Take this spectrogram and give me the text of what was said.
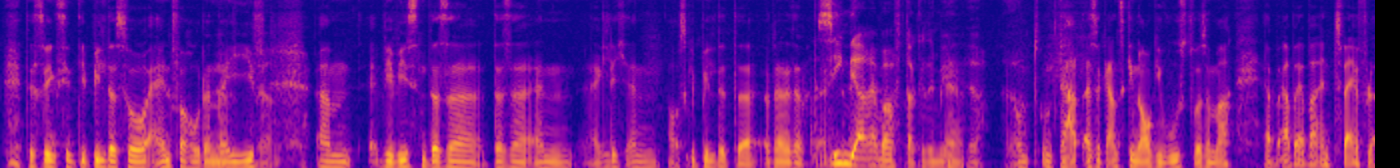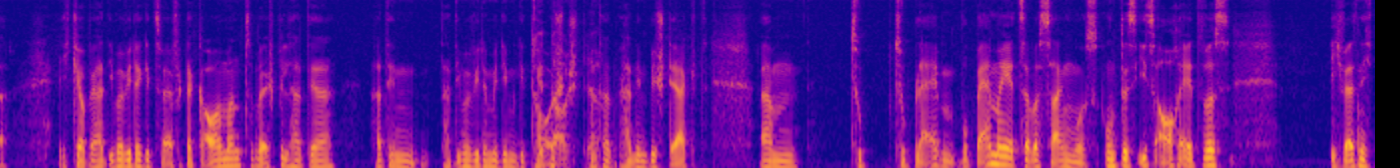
deswegen sind die Bilder so einfach oder naiv. Ja, ja. Ähm, wir wissen, dass er, dass er ein, eigentlich ein ausgebildeter oder ein, sieben Jahre war auf der Akademie. Ja, und, und der hat also ganz genau gewusst, was er macht. Aber, aber er war ein Zweifler. Ich glaube, er hat immer wieder gezweifelt. Der Gauermann zum Beispiel hat ja hat ihn hat immer wieder mit ihm getauscht, getauscht und hat, hat ihn bestärkt. Ähm, zu bleiben. Wobei man jetzt aber sagen muss, und das ist auch etwas, ich weiß nicht,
